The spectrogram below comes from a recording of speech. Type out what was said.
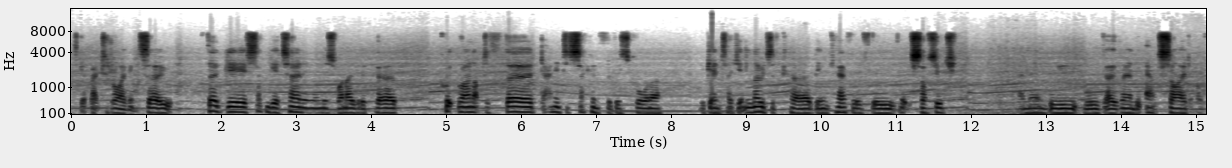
let's get back to driving. So third gear, second gear turning on this one over the curb. Quick run up to third, down into second for this corner. Again, taking loads of curb, being careful of the little sausage. And then we will go around the outside of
